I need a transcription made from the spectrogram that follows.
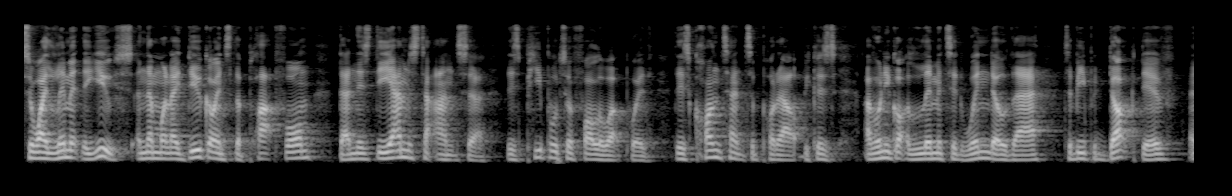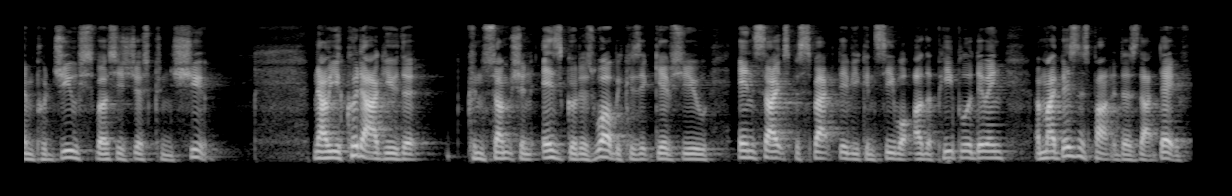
So I limit the use. And then when I do go into the platform, then there's DMs to answer, there's people to follow up with, there's content to put out because I've only got a limited window there to be productive and produce versus just consume. Now, you could argue that consumption is good as well because it gives you insights, perspective. You can see what other people are doing. And my business partner does that, Dave.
